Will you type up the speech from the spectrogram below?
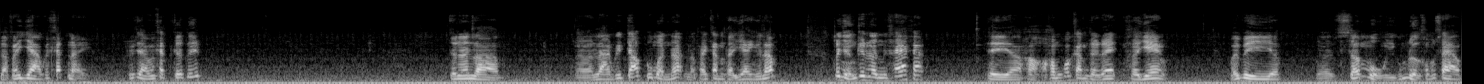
là phải giao cái khách này phải giao cái khách kế tiếp. Cho nên là uh, làm cái job của mình đó là phải canh thời gian dữ lắm. Có những cái rinh khác á thì họ không có canh thời gian thời gian. Bởi vì uh, sớm muộn gì cũng được không sao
